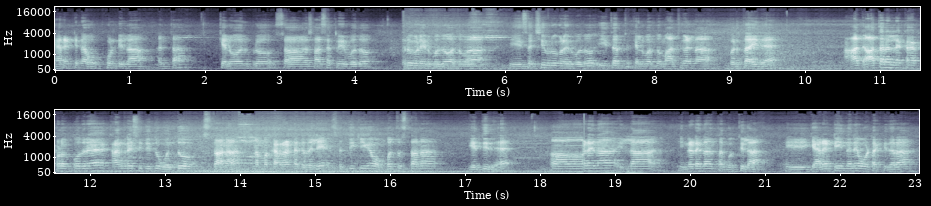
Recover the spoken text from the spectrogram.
ಗ್ಯಾರಂಟಿನ ಒಪ್ಕೊಂಡಿಲ್ಲ ಅಂತ ಕೆಲವೊಬ್ಬರು ಶಾಸಕರು ಇರ್ಬೋದು ಮಂತ್ರಿಗಳಿರ್ಬೋದು ಅಥವಾ ಈ ಸಚಿವರುಗಳಿರ್ಬೋದು, ಈ ಥರದ ಕೆಲವೊಂದು ಮಾತುಗಳನ್ನ ಬರ್ತಾ ಇದೆ. ಆ- ಆ ಥರ ಲೆಕ್ಕ ಹಾಕೊಳಕ್ಕೆ ಹೋದರೆ ಕಾಂಗ್ರೆಸ್ ಇದ್ದಿದ್ದು ಒಂದು ಸ್ಥಾನ ನಮ್ಮ ಕರ್ನಾಟಕದಲ್ಲಿ. ಸದ್ಯಕ್ಕೀಗ ಒಂಬತ್ತು ಸ್ಥಾನ ಗೆದ್ದಿದೆ. ಹಿನ್ನಡೆನಾ ಇಲ್ಲ ಹಿನ್ನಡೆನಾ ಅಂತ ಗೊತ್ತಿಲ್ಲ. ಈ ಗ್ಯಾರಂಟಿಯಿಂದನೇ ಓಟ್ ಹಾಕಿದಾರಾ,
